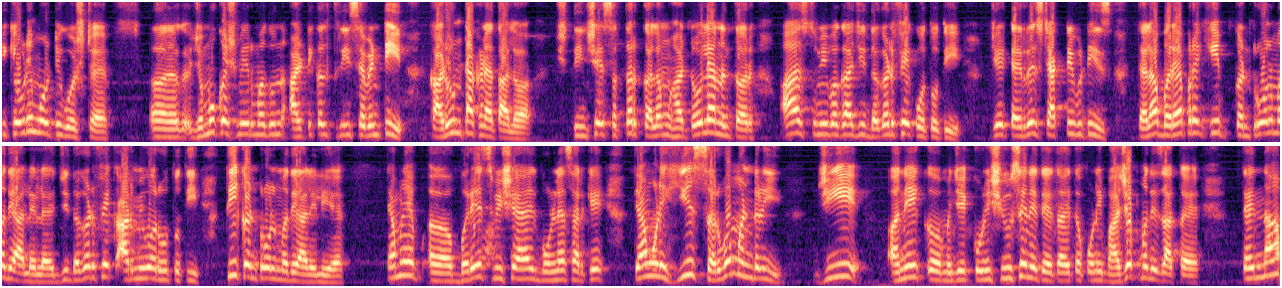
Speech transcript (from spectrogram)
ही केवढी मोठी गोष्ट आहे. जम्मू काश्मीरमधून आर्टिकल थ्री सेवन्टी काढून टाकण्यात आलं. तीनशे सत्तर कलम हटवल्यानंतर आज तुम्ही बघा जी दगडफेक होत होती जे टेररिस्ट ॲक्टिव्हिटीज त्याला बऱ्यापैकी कंट्रोलमध्ये आलेलं आहे. जी दगडफेक आर्मीवर होत होती ती कंट्रोलमध्ये आलेली आहे. त्यामुळे बरेच विषय आहेत बोलण्यासारखे. त्यामुळे ही सर्व मंडळी जी अनेक म्हणजे कोणी शिवसेनेत येत आहे तर कोणी भाजपमध्ये जात आहे त्यांना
